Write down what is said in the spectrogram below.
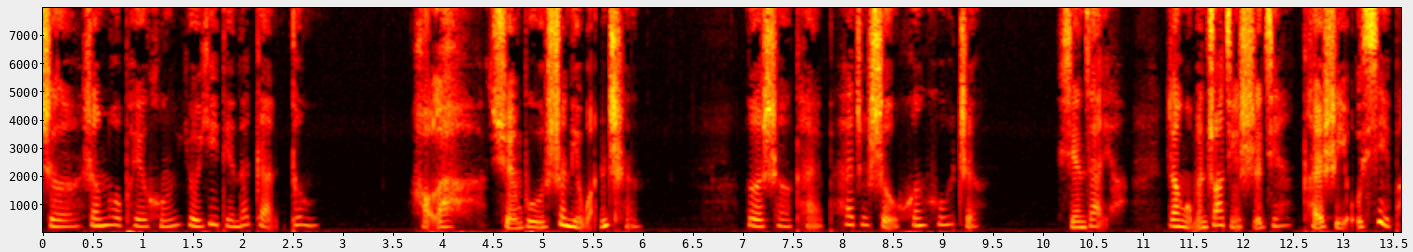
这让洛佩红有一点的感动。好了，全部顺利完成，鄂少凯拍着手欢呼着。现在呀，让我们抓紧时间开始游戏吧。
